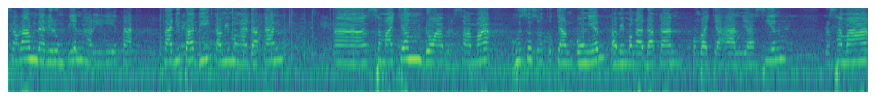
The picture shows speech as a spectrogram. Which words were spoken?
salam dari Rumpin hari ta- tadi pagi kami mengadakan eh, semacam doa bersama khusus untuk Cak Munir kami mengadakan pembacaan Yasin bersama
